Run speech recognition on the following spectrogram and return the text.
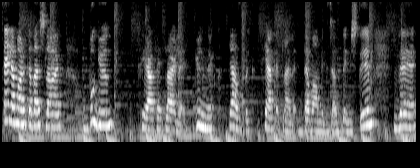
Selam arkadaşlar. Bugün kıyafetlerle, günlük yazlık kıyafetlerle devam edeceğiz demiştim. Ve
